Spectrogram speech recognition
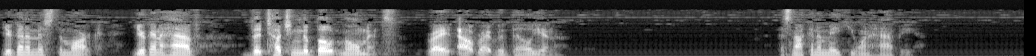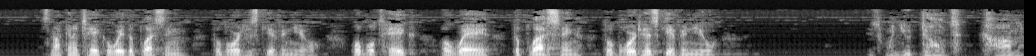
You're going to miss the mark. You're going to have the touching the boat moment, right? Outright rebellion. That's not going to make you unhappy. It's not going to take away the blessing the Lord has given you. What will take away the blessing the Lord has given you is when you don't come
